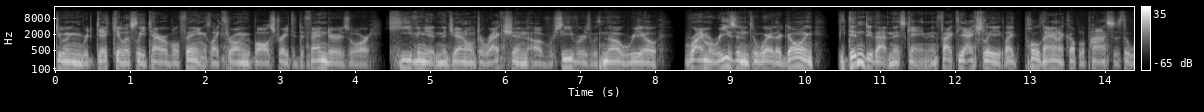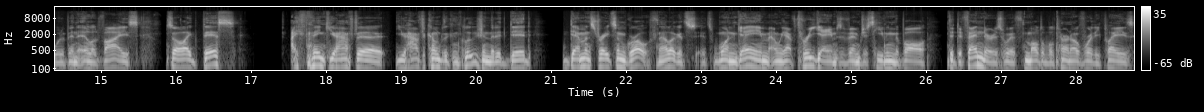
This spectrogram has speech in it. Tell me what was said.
doing ridiculously terrible things like throwing the ball straight to defenders or heaving it in the general direction of receivers with no real rhyme or reason to where they're going he didn't do that in this game. In fact, he actually like pulled down a couple of passes that would have been ill advised. So like this, I think you have to you have to come to the conclusion that it did demonstrate some growth. Now look, it's it's one game and we have three games of him just heaving the ball to defenders with multiple turnover worthy plays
